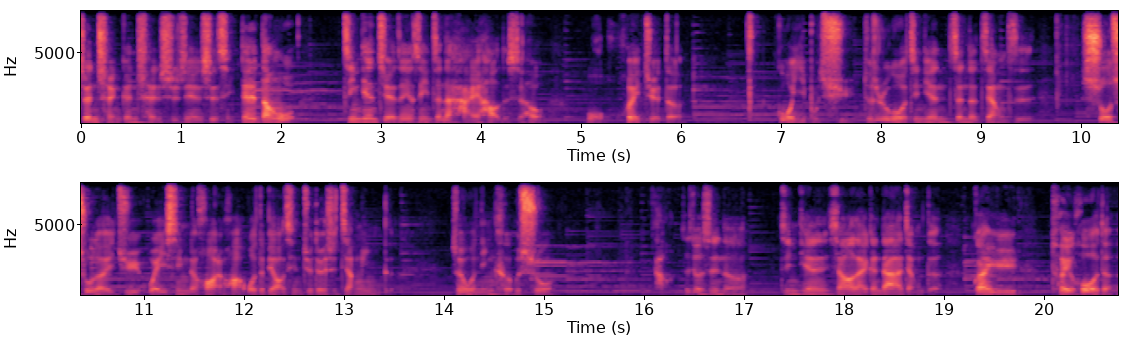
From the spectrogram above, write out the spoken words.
真诚跟诚实这件事情。但是当我今天觉得这件事情真的还好的时候，我会觉得过意不去。就是如果我今天真的这样子说出了一句违心的话的话，我的表情绝对是僵硬的，所以我宁可不说。这就是呢，今天想要来跟大家讲的关于退货的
